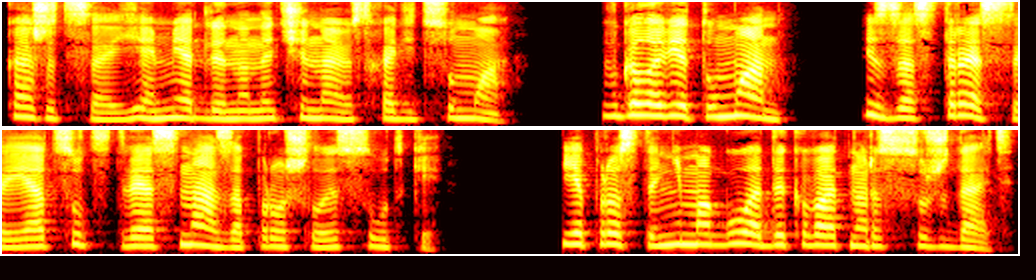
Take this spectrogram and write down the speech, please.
Кажется, я медленно начинаю сходить с ума. В голове туман из-за стресса и отсутствия сна за прошлые сутки. Я просто не могу адекватно рассуждать.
